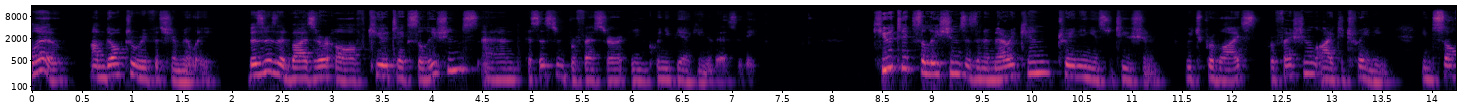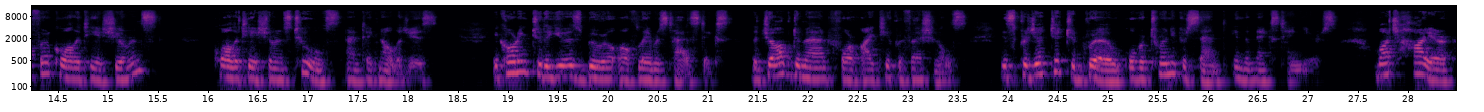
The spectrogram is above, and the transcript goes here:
Hello, I'm Dr. Rifat Shamili, Business Advisor of QTech Solutions and Assistant Professor in Quinnipiac University. QTech Solutions is an American training institution which provides professional IT training in software quality assurance, quality assurance tools, and technologies. According to the US Bureau of Labor Statistics, the job demand for IT professionals is projected to grow over 20% in the next 10 years, much higher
